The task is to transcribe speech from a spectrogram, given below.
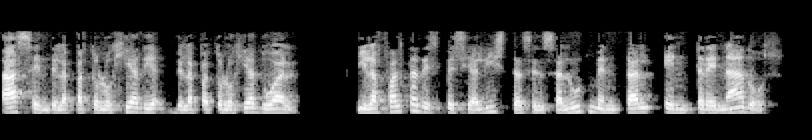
hacen de la patología de, la patología dual y la falta de especialistas en salud mental entrenados,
